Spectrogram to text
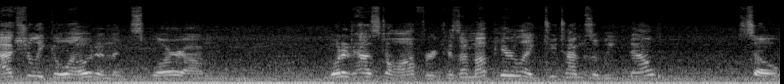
actually go out and explore, um, what it has to offer because I'm up here like two times a week now. So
